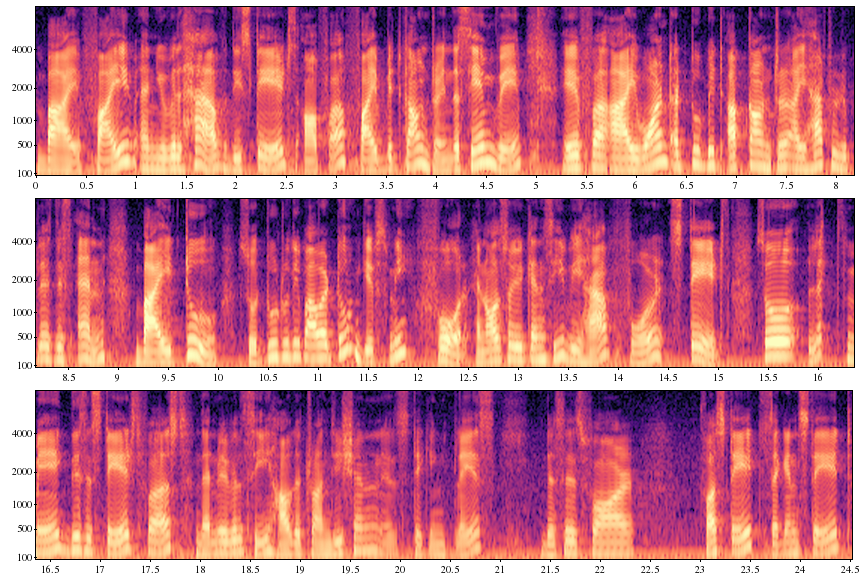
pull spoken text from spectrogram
by 5 and you will have the states of a 5 bit counter. In the same way if uh, I want a 2 bit up counter I have to replace this n by 2 so 2 to the power 2 gives me 4 and also you can see we have 4 states. So let's make these states first. Then we will see how the transition is taking place. This is for first state second state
